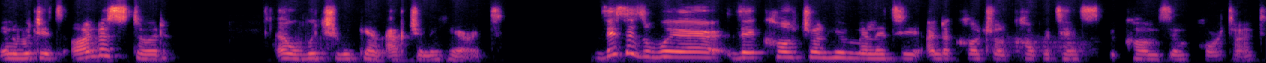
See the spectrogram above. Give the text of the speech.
in which it's understood and which we can actually hear it. This is where the cultural humility and the cultural competence becomes important.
